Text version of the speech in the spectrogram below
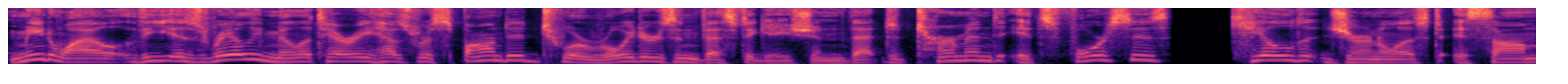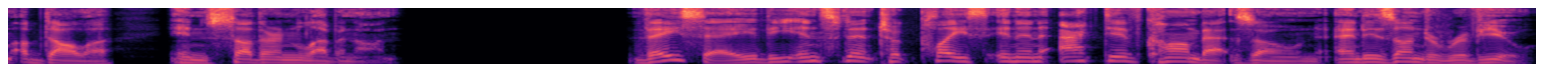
Meanwhile, the Israeli military has responded to a Reuters investigation that determined its forces killed journalist Issam Abdallah in southern Lebanon. They say the incident took place in an active combat zone and is under review.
